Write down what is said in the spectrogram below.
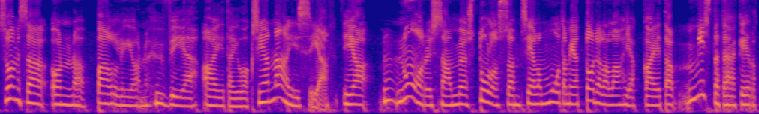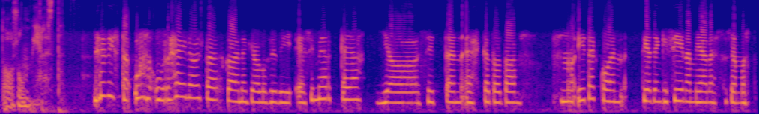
Suomessa on paljon hyviä aitajuoksia naisia ja mm. nuorissa on myös tulossa. Siellä on muutamia todella lahjakkaita. Mistä tämä kertoo sun mielestä? Hyvistä urheilijoista, jotka on ainakin ollut hyviä esimerkkejä. Ja sitten ehkä tota, no itse koen tietenkin siinä mielessä semmoista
